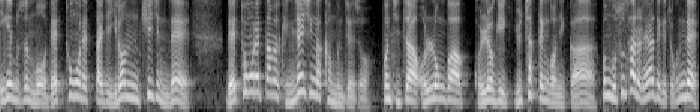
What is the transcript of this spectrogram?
이게 무슨 뭐 내통을 했다 이제 이런 취지인데 내통을 했다면 굉장히 심각한 문제죠. 그건 진짜 언론과 권력이 유착된 거니까 그건 뭐 수사를 해야 되겠죠. 근데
